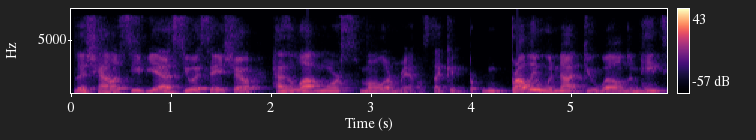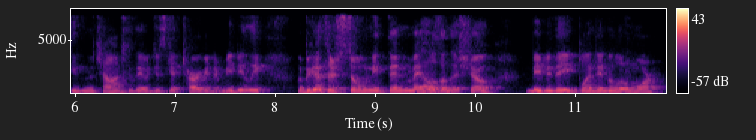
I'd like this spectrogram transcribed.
the Challenge CBS USA show has a lot more smaller males that could probably would not do well in the main season of the challenge because they would just get targeted immediately. But because there's so many thin males on this show, maybe they blend in a little more.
